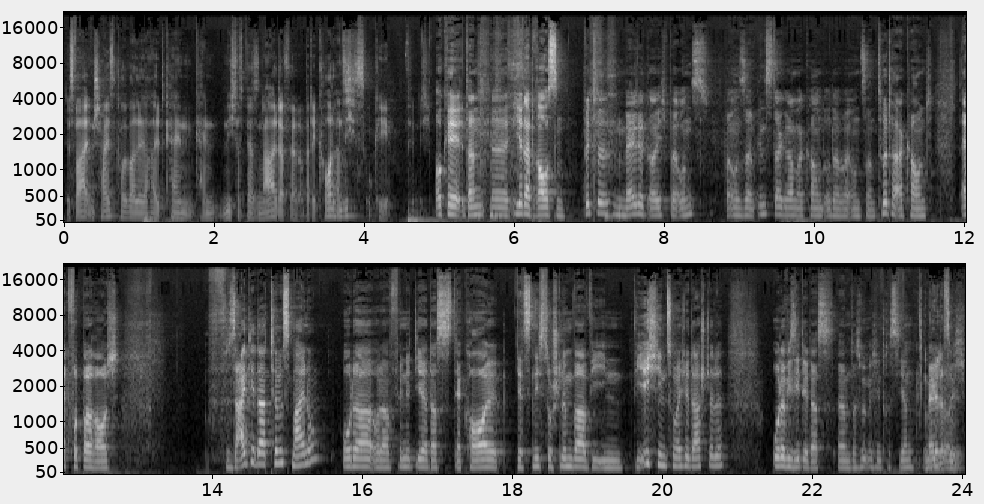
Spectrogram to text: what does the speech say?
Es war halt ein Scheiß-Call, weil er halt kein, kein, nicht das Personal dafür hat, aber der Call an sich ist okay, finde ich. Okay, dann äh, ihr da draußen, bitte meldet euch bei uns, bei unserem Instagram-Account oder bei unserem Twitter-Account, footballrausch. Seid ihr da Tims Meinung? Oder, oder findet ihr, dass der Call jetzt nicht so schlimm war, wie, ihn, wie ich ihn zum Beispiel darstelle? Oder wie seht ihr das? Ähm, das würde mich interessieren. Okay, Meldet euch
